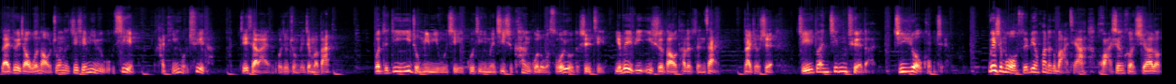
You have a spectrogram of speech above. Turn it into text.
来对照我脑中的这些秘密武器，还挺有趣的。接下来我就准备这么办。我的第一种秘密武器，估计你们即使看过了我所有的事迹，也未必意识到它的存在，那就是极端精确的肌肉控制。为什么我随便换了个马甲，华生和 Sherlock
